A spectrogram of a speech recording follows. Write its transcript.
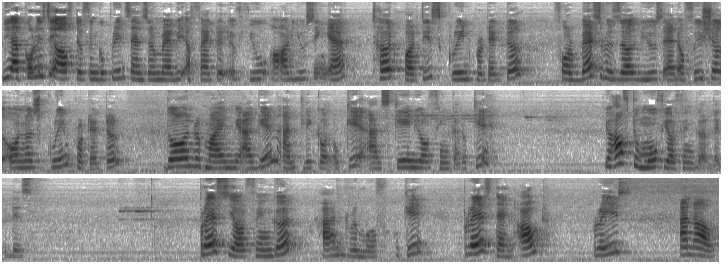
the accuracy of the fingerprint sensor may be affected if you are using a third-party screen protector. For best result, use an official Honor screen protector. Don't remind me again and click on OK and scan your finger, okay? You have to move your finger like this. Press your finger and remove, okay? Press then out, press and out,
